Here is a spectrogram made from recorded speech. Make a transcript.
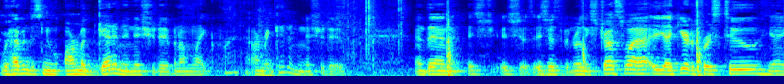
"We're having this new Armageddon initiative," and I'm like, "What Armageddon initiative?" And then it's it's just it's just been really stressful. I, like you're the first two. Yeah,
